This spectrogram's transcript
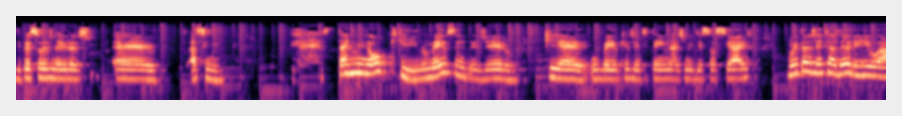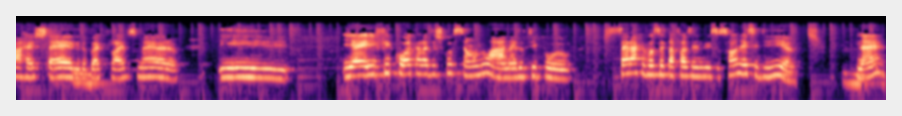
de pessoas negras, é, assim, terminou que no meio cervejeiro, que é o meio que a gente tem nas mídias sociais, muita gente aderiu à hashtag do uhum. Black Lives Matter e e aí ficou aquela discussão no ar, né, do tipo, será que você está fazendo isso só nesse dia? Uhum. Né?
